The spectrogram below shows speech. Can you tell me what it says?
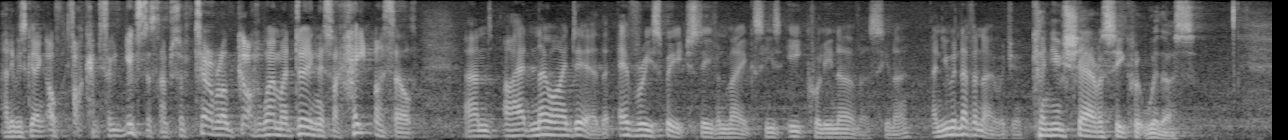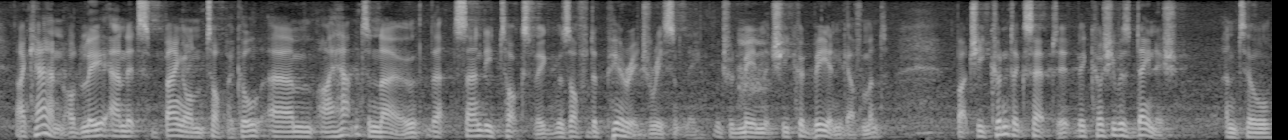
And he was going, "Oh fuck, I'm so useless. I'm so terrible. Oh God, why am I doing this? I hate myself." And I had no idea that every speech Stephen makes, he's equally nervous, you know. And you would never know, would you? Can you share a secret with us? I can, oddly, and it's bang on topical. Um, I happen to know that Sandy Toksvig was offered a peerage recently, which would mean that she could be in government, but she couldn't accept it because she was Danish until.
